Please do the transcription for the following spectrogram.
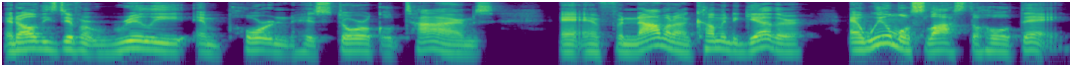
and all these different really important historical times and, and phenomenon coming together. And we almost lost the whole thing.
